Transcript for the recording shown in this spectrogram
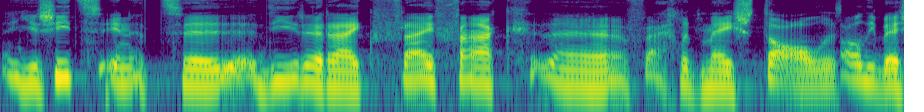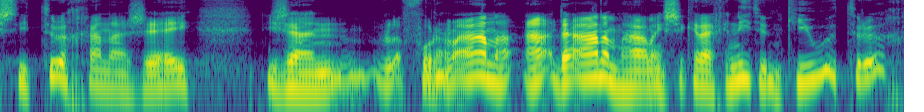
je ziet in het eh, dierenrijk vrij vaak, eh, of eigenlijk meestal, dat al die beesten die teruggaan naar zee, die zijn voor een aan- de ademhaling, ze krijgen niet hun kieuwen terug.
